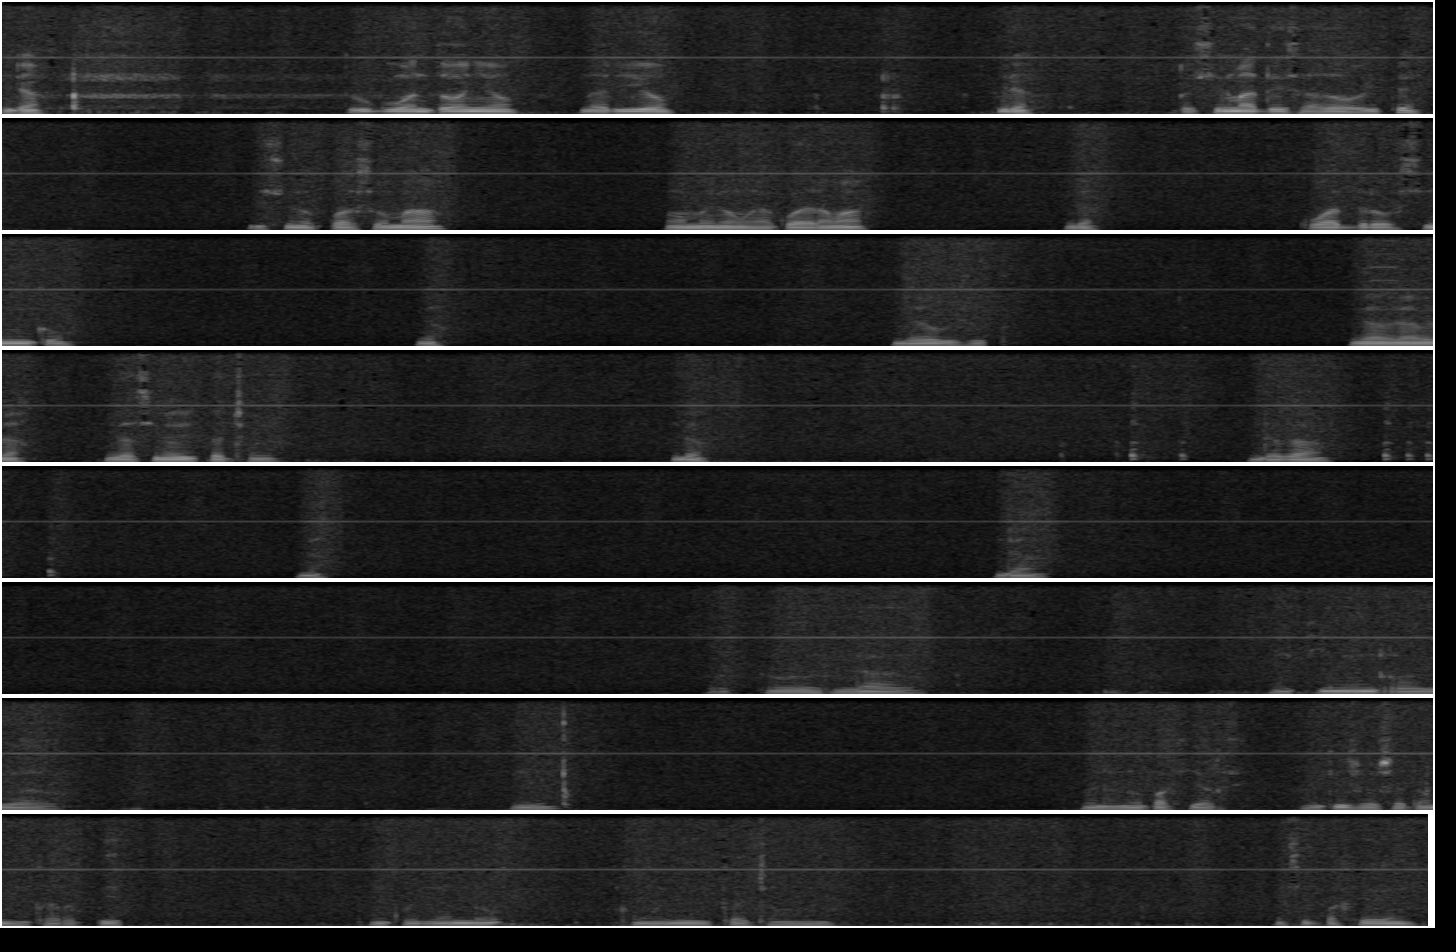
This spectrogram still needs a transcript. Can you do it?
Mirá. Tucu, Antonio, Darío. Mirá. Recién maté esas dos, ¿viste? Hice unos pasos más. Más o menos una cuadra más. Mirá. Cuatro, cinco. Mirá. Mirá lo que es esto. Mirá, mirá, mirá. Mirá si no discacho, mirá. Mirá. Mirá acá. Mirá. Por todos lados. Me tienen rodeado. Bueno, no pajearse. Aquellos ya están carpet. Están cueleando como el cacho. No se pajeen.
